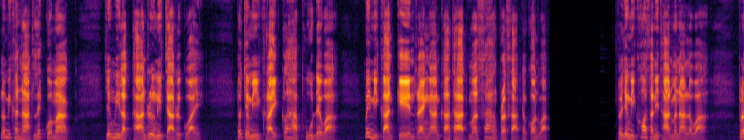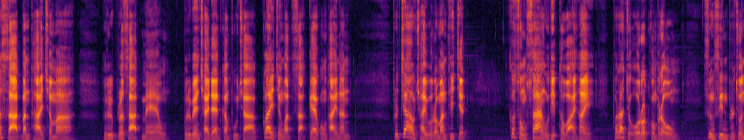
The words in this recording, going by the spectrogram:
และมีขนาดเล็กกว่ามาก ยังมีหลักฐานเรื่องนี้จารึกไว้ แล้วจะมีใครกล้าพูดได้ว่า ไม่มีการเกณฑ์แรงงานข้าทาสมาสร้างปราสาทนครวัด แล้วยังมีข้อสันนิษฐานมานานแล้วว่า ปราสาทบรรทายชมา หรือปราสาทแมว บริเวณชายแดนกัมพูชาใกล้จังหวัดสะแก้วของไทยนั้น พระเจ้าชัยวรมันที่เจ็ดก็ทรงสร้างอุทิศถวายให้พระราชโอรสของพระองค์ ซึ่งสิ้นพระชน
